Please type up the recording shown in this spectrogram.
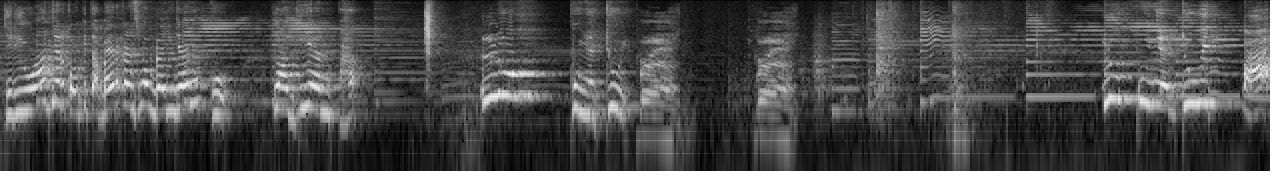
Jadi wajar kalau kita bayarkan semua belanjaanku. Lagian, Pak. Lu punya duit. Bruh. Bruh. Duit, Pak.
